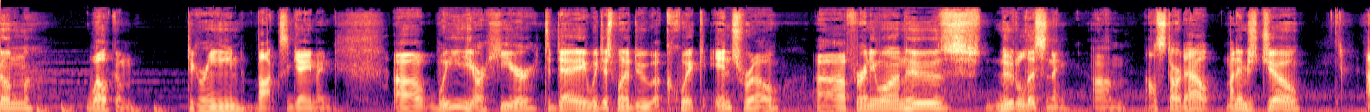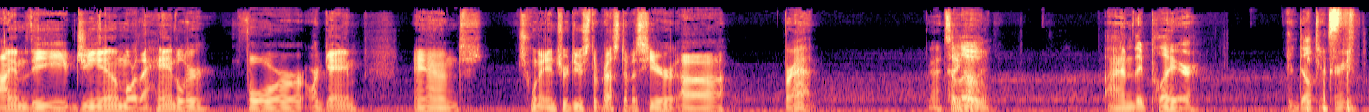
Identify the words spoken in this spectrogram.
welcome, welcome to Green Box Gaming. Uh, we are here today. We just want to do a quick intro uh, for anyone who's new to listening. Um, I'll start out. My name is Joe. I am the GM or the handler for our game, and just want to introduce the rest of us here. Uh, Brad. Brad, say Hello. I am the player in Delta Green. hi.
